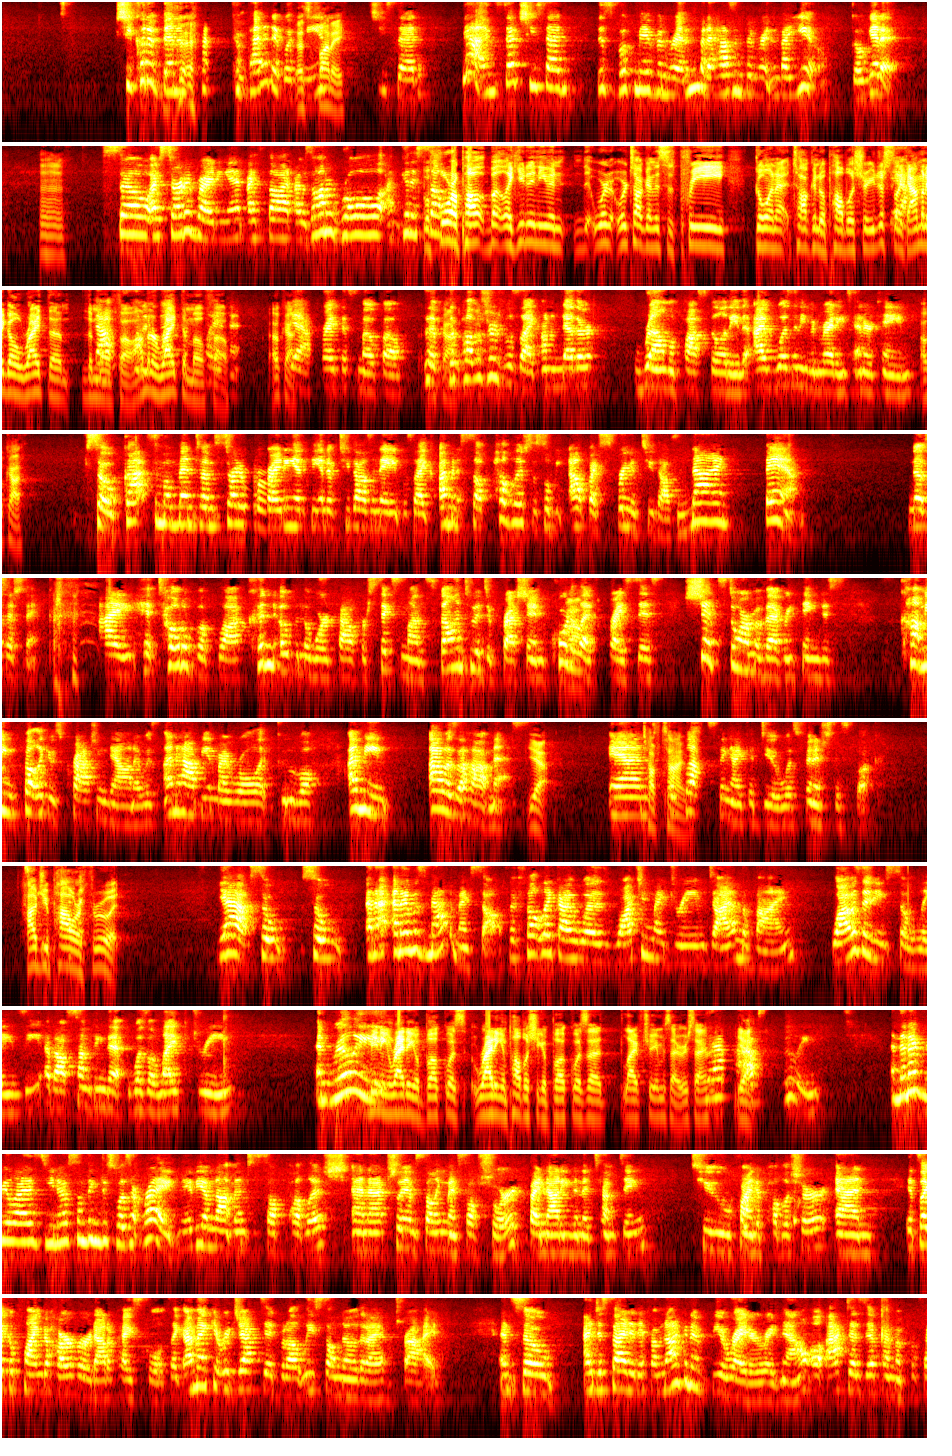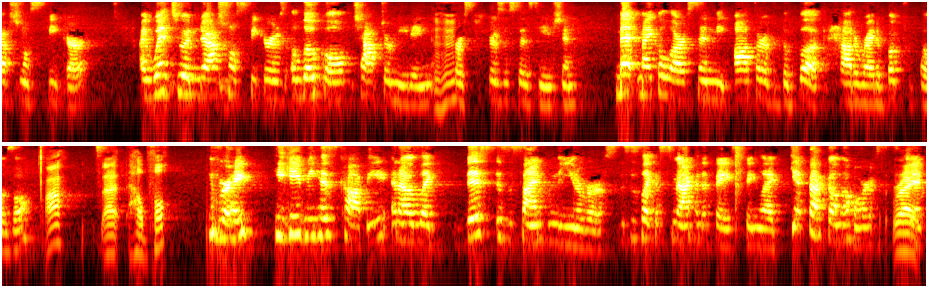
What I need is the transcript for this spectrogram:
She could have been competitive with That's me. funny. She said, Yeah, instead she said, This book may have been written, but it hasn't been written by you. Go get it. Mhm. So I started writing it. I thought I was on a roll. I'm going to sell Before a pub, but like you didn't even. We're, we're talking. This is pre going at talking to a publisher. You're just like I'm gonna go write the the That mofo. I'm gonna write the mofo. Okay. Yeah, write this mofo. The, Okay. the publishers was like on another realm of possibility that I wasn't even ready to entertain. Okay. So got some momentum, started writing it at the end of 2008, was like, I'm going to self-publish. This will be out by spring of 2009. Bam. No such thing. I hit total book block, couldn't open the word file for six months, fell into a depression, quarter Wow. life crisis, shitstorm of everything, just coming, felt like it was crashing down. I was unhappy in my role at Google. I mean, I was a hot mess. Yeah. And Tough the last thing I could do was finish this book. How'd you power through it? Yeah, so so and I and I was mad at myself. I felt like I was watching my dream die on the vine. Why was I being so lazy about something that was a life dream? And really Meaning, writing a book was writing and publishing a book was a life dream. Is that what you're saying? Yeah, absolutely. And then I realized, you know, something just wasn't right. Maybe I'm not meant to self-publish, and actually, I'm selling myself short by not even attempting to find a publisher. And It's like applying to Harvard out of high school. It's like I might get rejected, but at least I'll know that I have tried. And so I decided if I'm not going to be a writer right now, I'll act as if I'm a professional speaker. I went to a national speakers, a local chapter meeting Mhm. for Speakers Association, met Michael Larsen, the author of the book, How to Write a Book Proposal, Ah, is that helpful? right? He gave me his copy, and I was like, this is a sign from the universe. This is like a smack in the face, being like, get back on the horse. Right.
